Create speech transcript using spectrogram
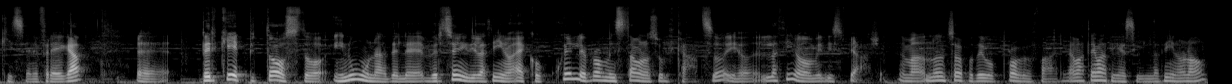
chi se ne frega, eh, perché piuttosto in una delle versioni di latino, ecco, quelle proprio mi stavano sul cazzo, io il latino mi dispiace, ma non ce la potevo proprio fare, la matematica sì, il latino no.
